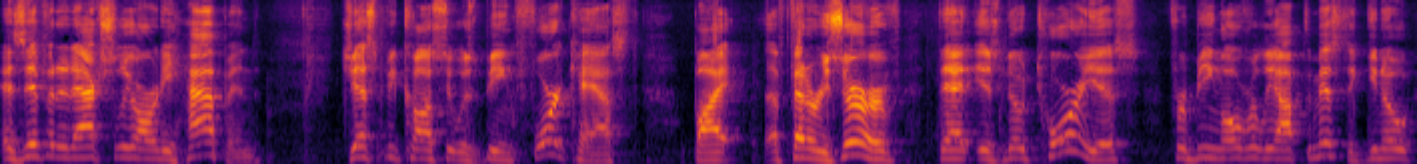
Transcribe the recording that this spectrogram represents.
as if it had actually already happened just because it was being forecast by a Federal Reserve that is notorious for being overly optimistic. You know,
